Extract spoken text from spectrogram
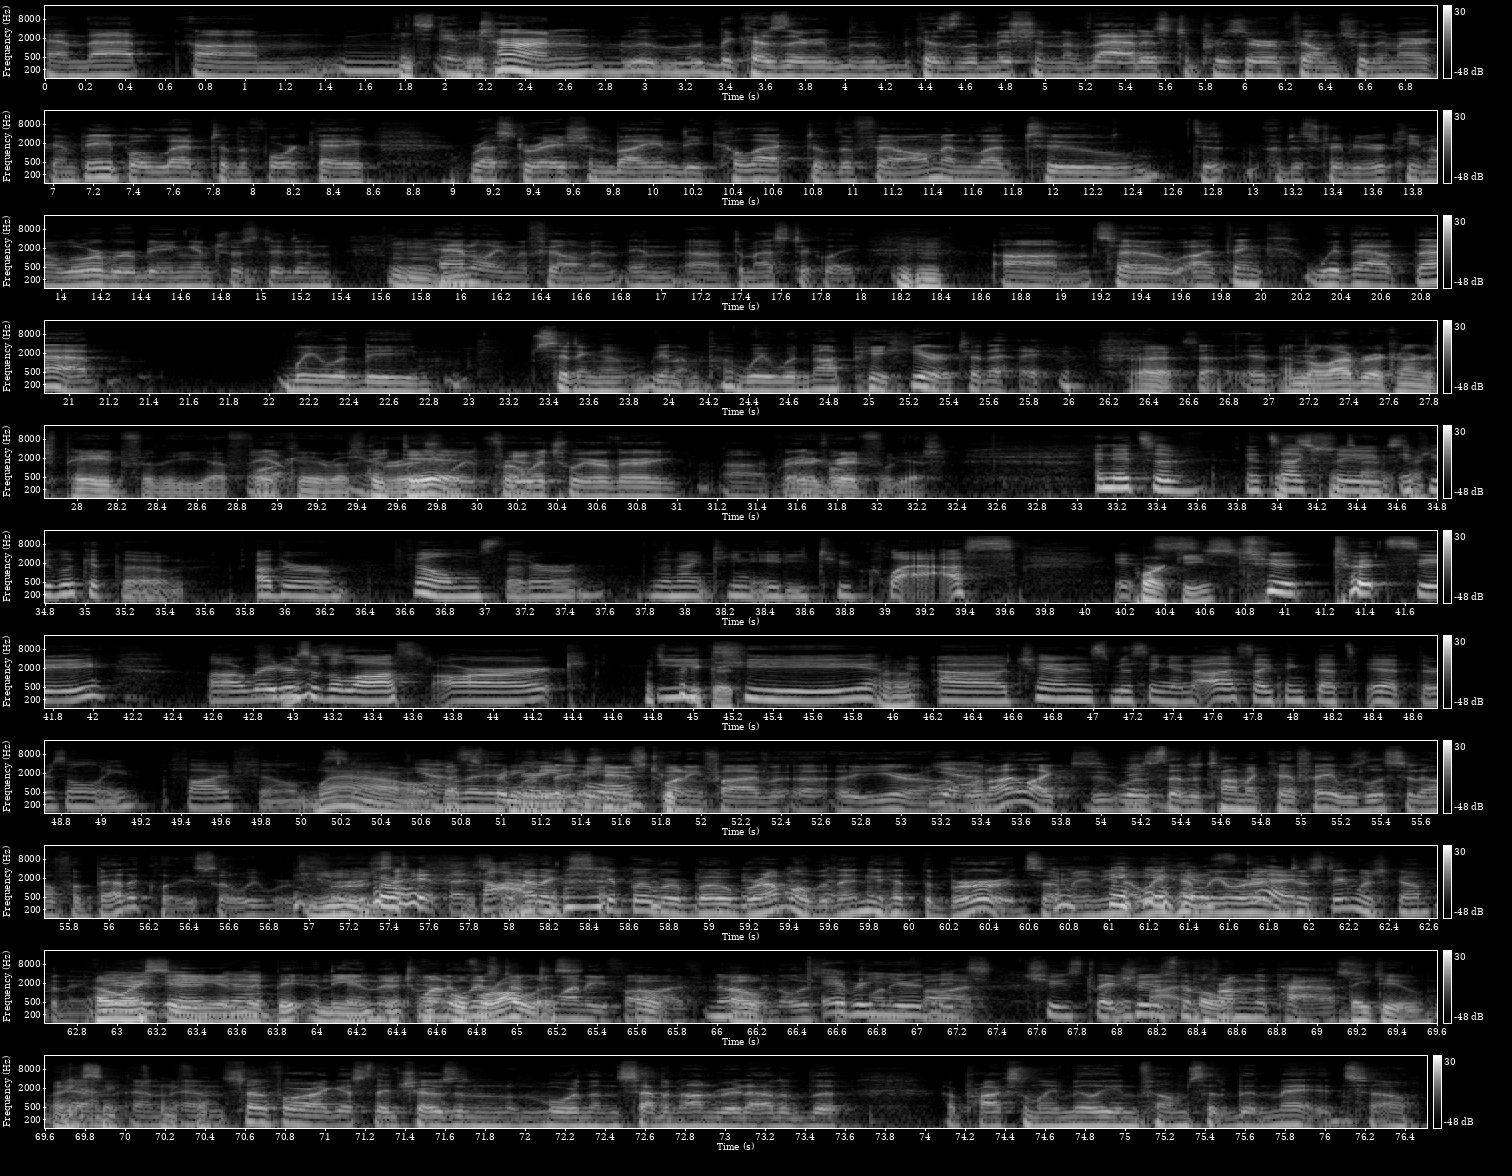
and that um, in turn, because they're because the mission of that is to preserve films for the American people, led to the 4K restoration by IndieCollect of the film, and led to a distributor, Kino Lorber, being interested in Mm-hmm. handling the film in, in uh, domestically. Um, so I think without that, we would be sitting. uh, You know, we would not be here today. Right. So it, and the Library of Congress paid for the uh, 4K Yeah. restoration. did. for Yeah. which we are very uh, Very grateful. grateful, yes. And it's a it's That's actually fantastic. if you look at the other films that are the 1982 class, it's Porky's. Toot- Tootsie, uh, Raiders of the Lost Ark. That's. E.T. Uh-huh. uh Chan is missing, and us. I think that's it. There's only five films. Wow, yeah, that's Well, they, pretty they amazing. choose 25 a, a year. Uh, Yeah. What I liked was They- that Atomic Cafe was listed alphabetically, so we were Mm. first. right at the You had to skip over Bo Bremmel, but then you hit the birds. I mean, you know, we had, we were a good. distinguished company. Oh, I see. good, in yeah. the bi- in the, in the uh, 20, overall list of 25. Oh, no, oh. in the list Every of year they choose 25. They choose them Oh, from the past. they do. I and, see. And, and so far, I guess they've chosen more than 700 out of the approximately a million films that have been made. So,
